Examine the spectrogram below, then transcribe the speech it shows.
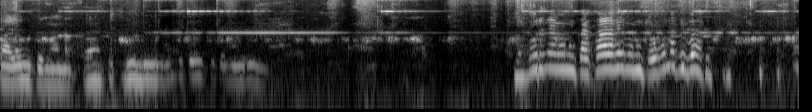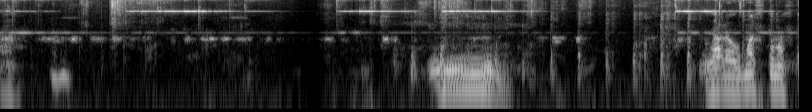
काळं होतं नाना का कसं बोलली. मग गोरी नाही म्हणून काय काळा आहे म्हणून का उन्हाचं बाहेर झालं मस्त मस्त.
